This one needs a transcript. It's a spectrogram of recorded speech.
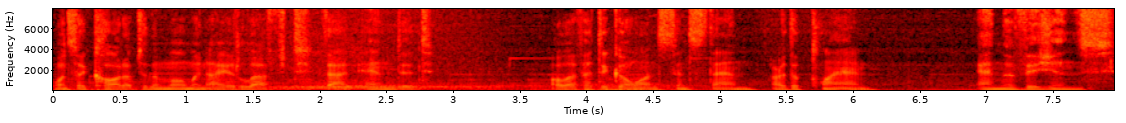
Once I caught up to the moment I had left, that ended. All I've had to go on since then are the plan and the visions.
